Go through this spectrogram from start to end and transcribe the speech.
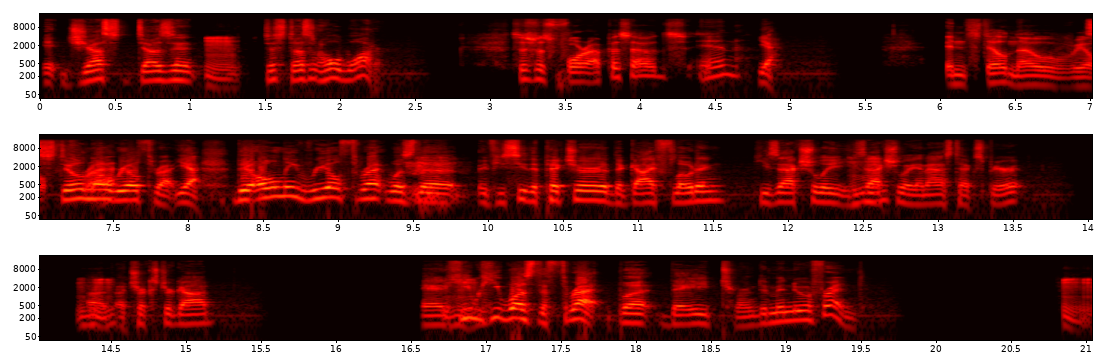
It just doesn't Mm. just doesn't hold water. So this was four episodes in. Yeah. And still no real. Still no real threat. Yeah. The only real threat was the if you see the picture, the guy floating, he's actually he's Mhm. actually an Aztec spirit, Mhm. a, a trickster god. And he he was the threat, but they turned him into a friend. Hmm.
